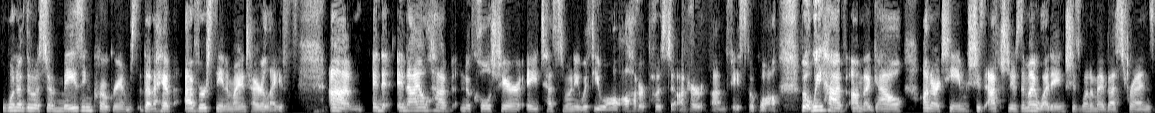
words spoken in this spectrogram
one of the most amazing programs that I have ever seen in my entire life. Um, and, and I'll have Nicole share a testimony with you all. I'll have her post it on her um, Facebook wall. But we have um, a gal on our team. She's actually was in my wedding. She's one of my best friends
